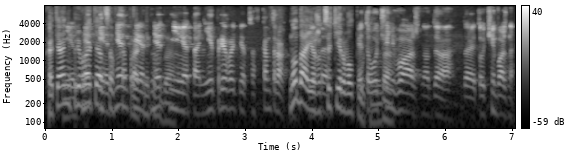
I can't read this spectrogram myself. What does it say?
Хотя они нет, превратятся нет, в контрактников. Нет, нет, да. нет, они превратятся в контрактников. Ну да, я это, же цитировал Путина. Это очень да. важно, да, да, это очень важно.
